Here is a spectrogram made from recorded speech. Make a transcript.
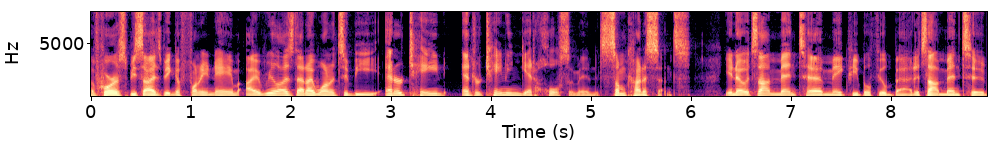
of course, besides being a funny name, I realized that I wanted to be entertain, entertaining yet wholesome in some kind of sense. You know, it's not meant to make people feel bad. It's not meant to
